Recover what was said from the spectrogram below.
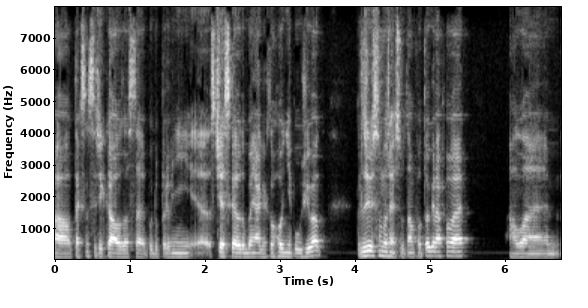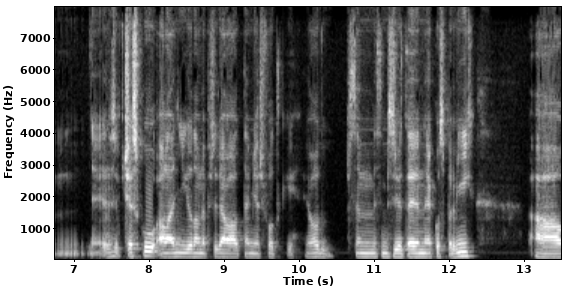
A tak jsem si říkal zase, budu první z České doby nějak jako hodně používat, protože samozřejmě jsou tam fotografové, ale mm, v Česku, ale nikdo tam nepřidává téměř fotky. Jo? Jsem, myslím si, že to je jeden jako z prvních. A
